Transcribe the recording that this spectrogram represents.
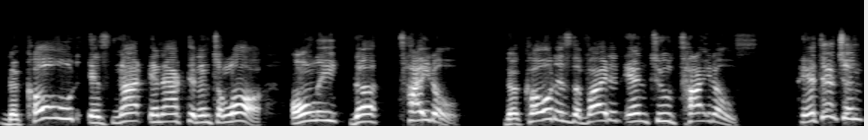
The code is not enacted into law, only the title. The code is divided into titles. Pay attention.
